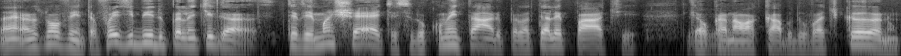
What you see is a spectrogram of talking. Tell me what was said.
Né, anos 90. Foi exibido pela antiga TV Manchete, esse documentário, pela Telepate, que, que é o canal a cabo do Vaticano.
